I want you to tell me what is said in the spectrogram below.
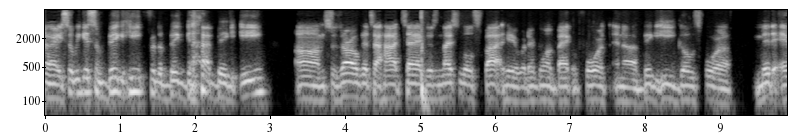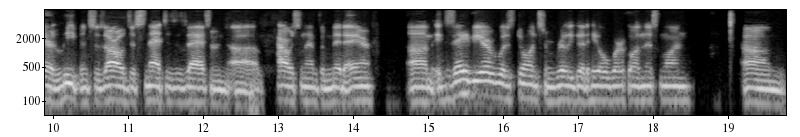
All right, so we get some big heat for the big guy, Big E. Um, Cesaro gets a hot tag. There's a nice little spot here where they're going back and forth, and uh, Big E goes for a mid-air leap, and Cesaro just snatches his ass and uh, power slams him mid-air. Um, Xavier was doing some really good heel work on this one. Um,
